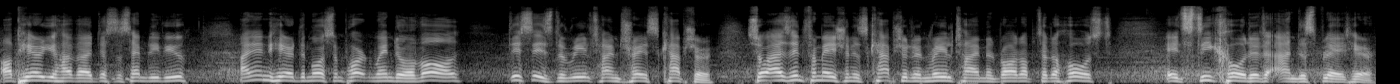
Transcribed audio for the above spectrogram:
Up here you have a disassembly view. And in here, the most important window of all, this is the real-time trace capture. So as information is captured in real time and brought up to the host, it's decoded and displayed here.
